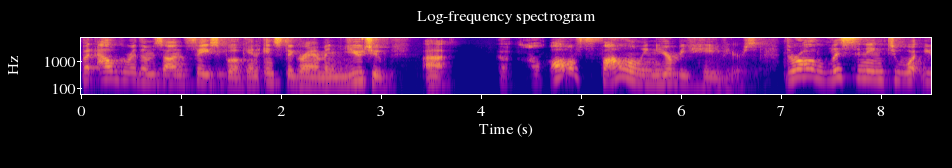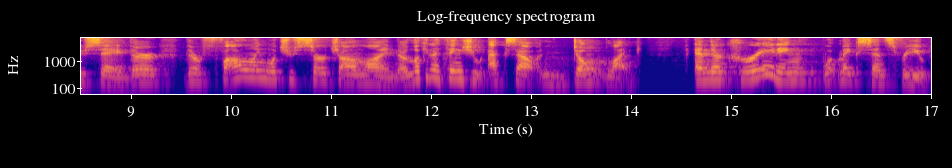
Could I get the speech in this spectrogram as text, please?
But algorithms on Facebook and Instagram and YouTube uh, are all following your behaviors. They're all listening to what you say. They're they're following what you search online. They're looking at things you X out and don't like. And they're creating what makes sense for you.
